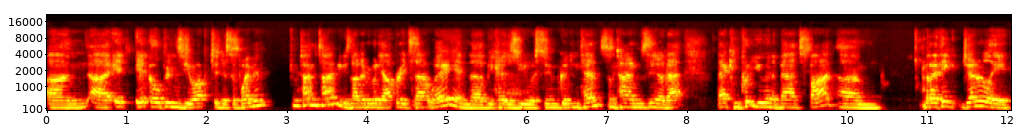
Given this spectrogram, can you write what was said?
Um, uh, it it opens you up to disappointment from time to time because not everybody operates that way, and uh, because you assume good intent, sometimes you know that that can put you in a bad spot. Um, but I think generally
